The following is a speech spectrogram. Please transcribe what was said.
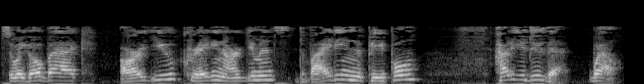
So we go back, are you creating arguments, dividing the people? How do you do that? Well,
